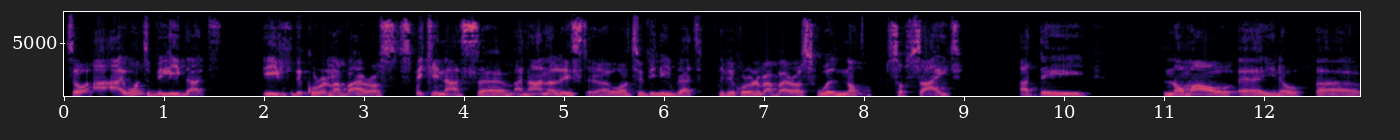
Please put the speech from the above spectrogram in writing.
So I want to believe that if the coronavirus, speaking as um, an analyst, I want to believe that if the coronavirus will not subside at the normal, uh, you know, uh,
